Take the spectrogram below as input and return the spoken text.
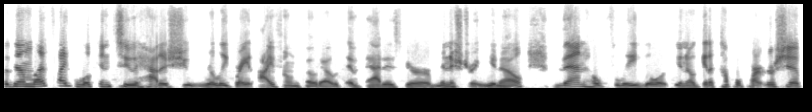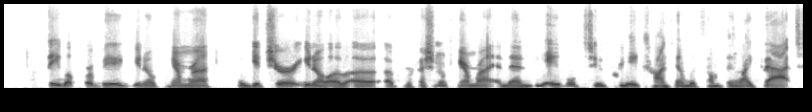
But then let's like look into how to shoot really great iPhone photos if that is your ministry, you know? Then hopefully you'll, you know, get a couple partnerships, save up for a big, you know, camera and get your, you know, a, a, a, professional camera and then be able to create content with something like that.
